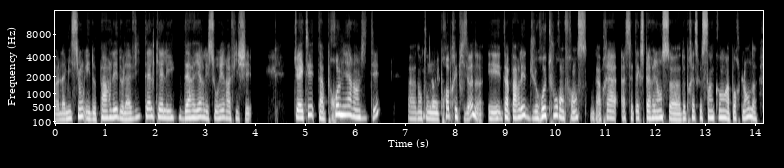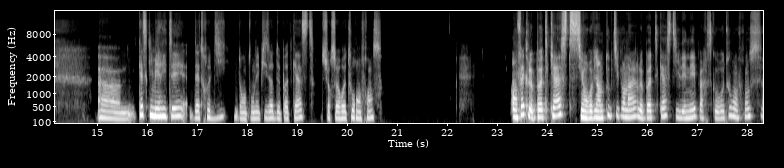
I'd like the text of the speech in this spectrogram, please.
euh, la mission est de parler de la vie telle qu'elle est, derrière les sourires affichés. Tu as été ta première invitée euh, dans ton propre épisode et tu as parlé du retour en France. Donc après à, cette expérience euh, de presque cinq ans à Portland, euh, qu'est-ce qui méritait d'être dit dans ton épisode de podcast sur ce retour en France? En fait, le podcast, si on revient un tout petit peu en arrière, le podcast, il est né parce qu'au retour en France,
